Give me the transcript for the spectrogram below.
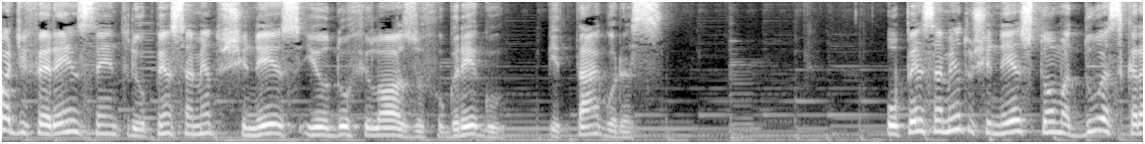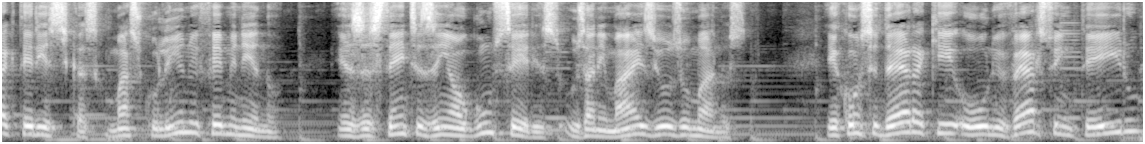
a diferença entre o pensamento chinês e o do filósofo grego Pitágoras? O pensamento chinês toma duas características, masculino e feminino, existentes em alguns seres, os animais e os humanos, e considera que o universo inteiro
